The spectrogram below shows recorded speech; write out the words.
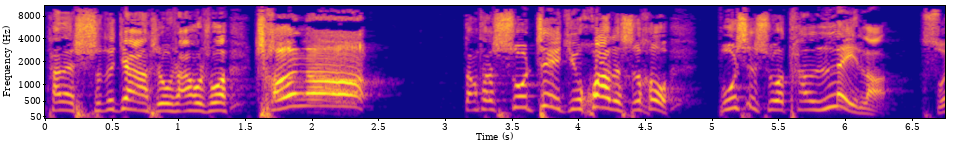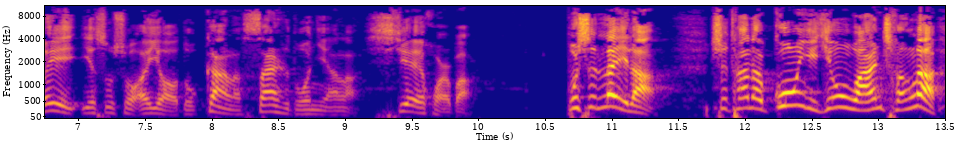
他在十字架的时候，然后说：“成了。”当他说这句话的时候，不是说他累了，所以耶稣说：“哎呦，都干了三十多年了，歇一会儿吧。”不是累了，是他的功已经完成了，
